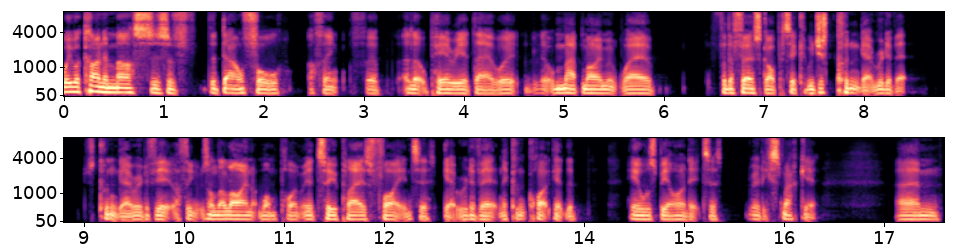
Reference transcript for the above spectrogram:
we were kind of masters of the downfall, I think, for a little period there. A little mad moment where, for the first goal particularly, we just couldn't get rid of it. Just couldn't get rid of it. I think it was on the line at one point. We had two players fighting to get rid of it, and they couldn't quite get the heels behind it to really smack it. Um,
